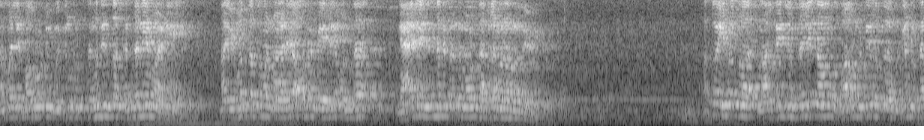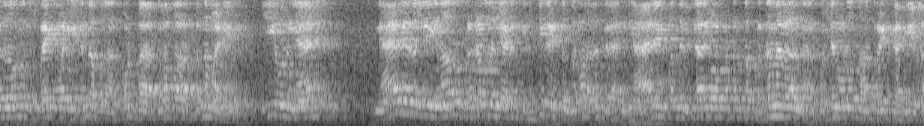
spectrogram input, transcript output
ನಮ್ಮಲ್ಲಿ ಬಾಬುಟಿ ವಕೀಲರ ಸಂಘದಿಂದ ಖಂಡನೆ ಮಾಡಿ ನಾವು ಇವತ್ತು ಅಥವಾ ನಾಳೆ ಅವರ ಮೇಲೆ ಒಂದು ನ್ಯಾಯಾಲಯ ನಿಂದನೆ ಪ್ರಕರಣವನ್ನು ದಾಖಲೆ ಮಾಡೋದಿದೆ ಅಥವಾ ಇನ್ನೊಂದು ನಾಲ್ಕೈದು ದಿವಸದಲ್ಲಿ ನಾವು ಬಾಬುಟಿ ಒಂದು ಮುಖ್ಯಮಂತ್ರಿ ಸಂಘದವರು ಒಂದು ಸ್ಟ್ರೈಕ್ ಮಾಡಿ ಕೋರ್ಟ್ ಕಲಾಪ ಬಂದ್ ಮಾಡಿ ಈ ಒಂದು ನ್ಯಾಯ, ನ್ಯಾಯಾಲಯದಲ್ಲಿ ಏನಾದರೂ ಪ್ರಕರಣದಲ್ಲಿ ಅಡಕ್ಕೆ ಹೆಚ್ಚಿಗೆ ಐತಂದ್ರೆ ಅದಕ್ಕೆ ನ್ಯಾಯಾಲಯಕ್ಕೆ ಬಂದು ವಿಚಾರಣೆ ಒಳಪಟ್ಟಂತ ಪ್ರಕರಣಗಳನ್ನ ಕ್ವಶನ್ ಮಾಡುವಂತಹ ರೈಟ್ಸ್ ಆಗಿಲ್ಲ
